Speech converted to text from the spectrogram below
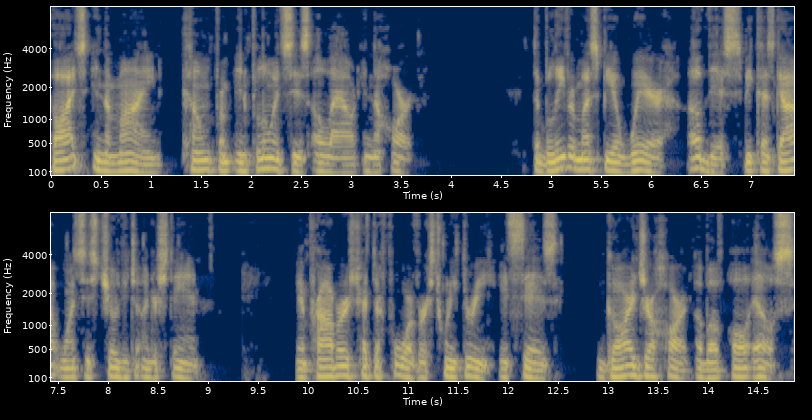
Thoughts in the mind come from influences allowed in the heart. The believer must be aware of this because God wants his children to understand. In Proverbs chapter 4 verse 23, it says, "Guard your heart above all else,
